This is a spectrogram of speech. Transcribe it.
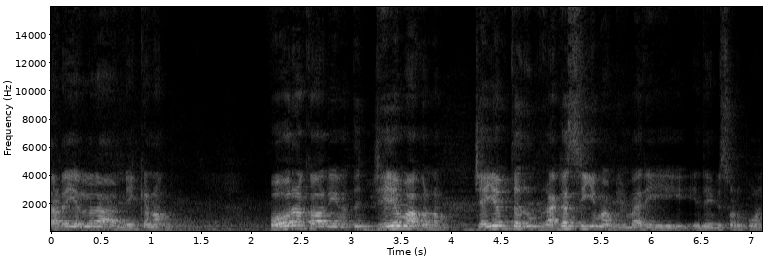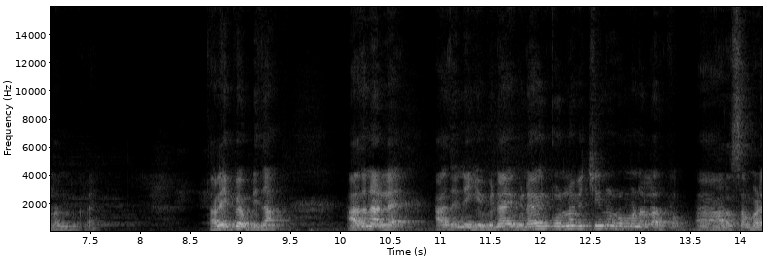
தடையெல்லாம் நீக்கணும். போகிற காரியம் வந்து ஜெயமாகணும். ஜெயம் தரும் ரகசியம் அப்படின்னு மாதிரி இந்த எபிசோடு போடலான்னு இருக்கிறேன். தலைப்பு அப்படி தான் அதனால் அது நீங்கள் விநாயகர் விநாயகர் கோல்லாம் வச்சிங்கன்னா ரொம்ப நல்லாயிருக்கும். அரச மர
